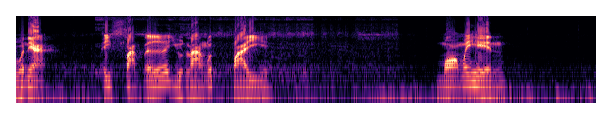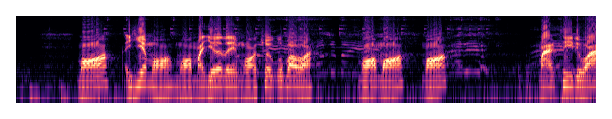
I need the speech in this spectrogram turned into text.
วะเนี่ยไอสัตว์เอ้ยอยู่รางรถไฟ มองไม่เห็น หมอไอเหี้ยหมอหมอมาเยอะเลยหมอช่วยกูเปล่าวะ หมอหมอหมอมาร์คทีดิวะ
